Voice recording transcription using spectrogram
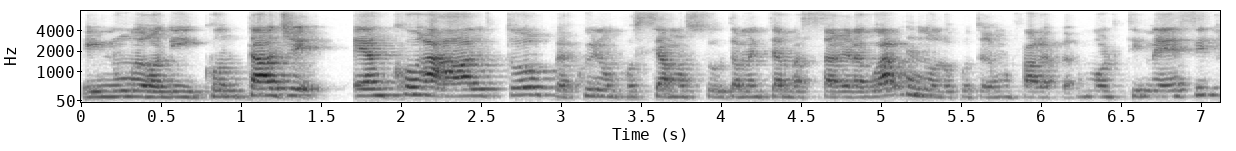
il numero di contagi è ancora alto, per cui non possiamo assolutamente abbassare la guardia, non lo potremo fare per molti mesi,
